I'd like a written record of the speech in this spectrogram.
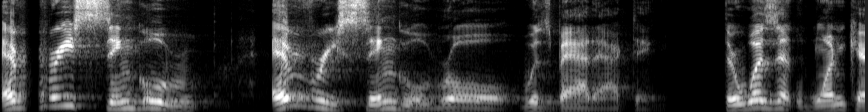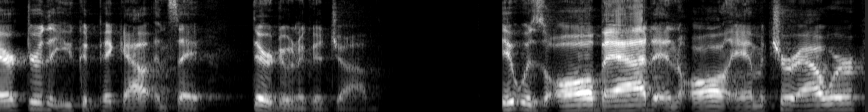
Every single every single role was bad acting. There wasn't one character that you could pick out and say they're doing a good job. It was all bad and all amateur hour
